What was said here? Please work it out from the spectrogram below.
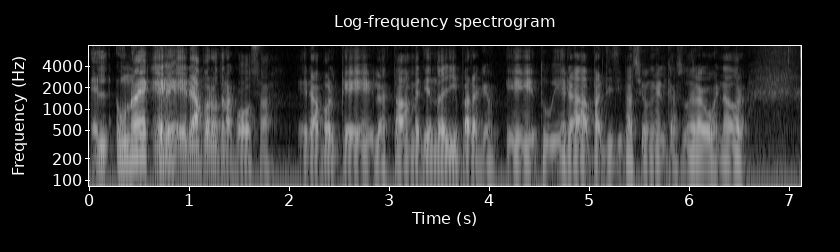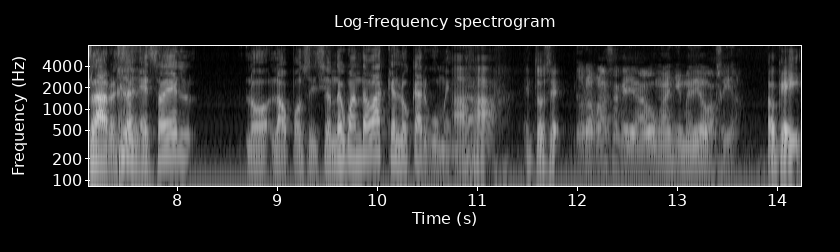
el- uno es era, que... era por otra cosa. Era porque lo estaban metiendo allí para que eh, tuviera participación en el caso de la gobernadora. Claro, eso, eso es el- lo- la oposición de Wanda Vázquez es lo que argumenta. Ajá. Entonces, De una plaza que llevaba un año y medio vacía. ok, Y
